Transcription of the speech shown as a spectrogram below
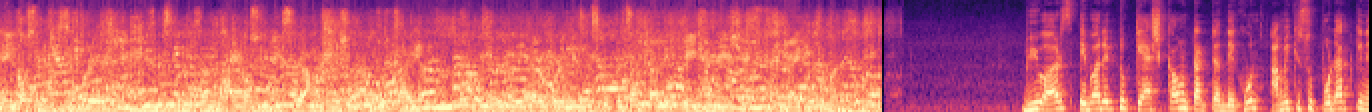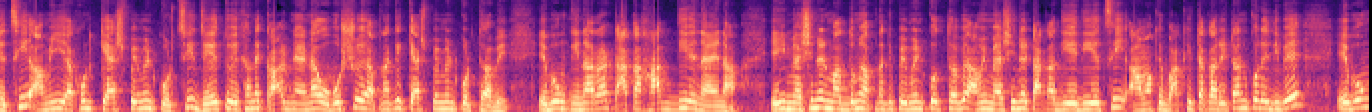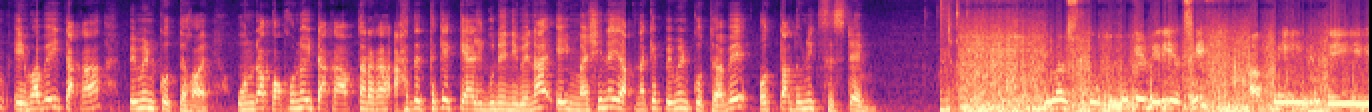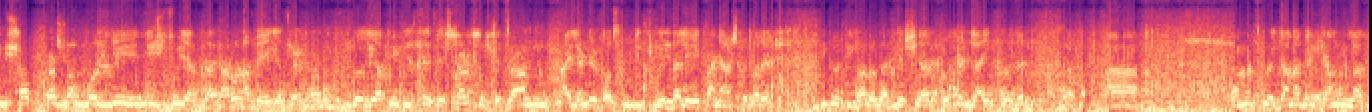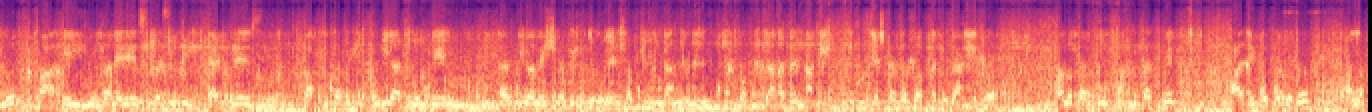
এই কসমেটিক্সের উপরে বিজনেস করতে চান হাই কসমেটিক্সের আমাদের দেশে প্রচুর চাহিদা, আপনি যদি এটার উপরে বিজনেস করতে চান, তাহলে এইখানে এসে ট্রাই করতে পারেন। ভিউয়ার্স এবার একটু ক্যাশ কাউন্টারটা দেখুন। আমি কিছু প্রোডাক্ট কিনেছি, আমি এখন ক্যাশ পেমেন্ট করছি। যেহেতু এখানে কার্ড নেয় না, অবশ্যই আপনাকে ক্যাশ পেমেন্ট করতে হবে। এবং এনারা টাকা হাত দিয়ে নেয় না। এই মেশিনের মাধ্যমে আপনাকে পেমেন্ট করতে হবে। আমি মেশিনে টাকা দিয়ে দিয়েছি, আমাকে বাকি টাকা রিটার্ন করে দিবে এবং এভাবেই টাকা পেমেন্ট করতে হয়। ওনরা কখনোই টাকা আপনার হাতের থেকে ক্যাশ গুনে নেবে না। এই মেশিনেই আপনাকে পেমেন্ট করতে হবে অত্যাধুনিক সিস্টেম থেকে বেরিয়েছি। আপনি এই শপটা সম্পর্কে নিশ্চয়ই একটা ধারণা পেয়ে গেছেন। যদি আপনি বিজনেস স্টার্ট করতে চান থাইল্যান্ডের কসমেটিক্স দিয়ে, তাহলে এখানে আসতে পারেন। ভিডিওটি ভালো লাগলে শেয়ার করবেন লাইক করবেন। কমেন্ট করে জানাবেন কেমন লাগল বা এই দোকানের স্পেসিফিক অ্যাড্রেস বা কোথা থেকে কুরিয়ার করবেন কীভাবে করবেন সব কিছু জানতে comment জানাবেন। আমি চেষ্টা করব আপনাকে জানিয়ে দেওয়ার। ভালো থাকবেন সুস্থ থাকবেন আজ পর্যন্ত আল্লাহ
